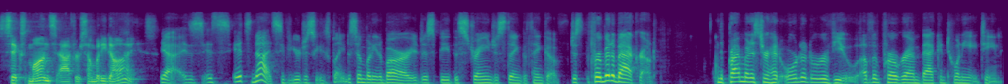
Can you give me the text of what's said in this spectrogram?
six months after somebody dies. Yeah, it's it's it's nuts. If you're just explaining to somebody in a bar, it'd just be the strangest thing to think of. Just for a bit of background. The prime minister had ordered a review of the program back in 2018.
